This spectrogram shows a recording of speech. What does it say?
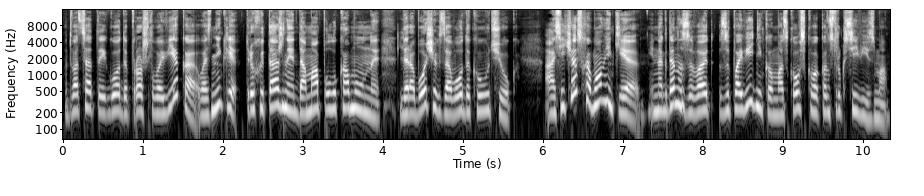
В 20-е годы прошлого века возникли трехэтажные дома полукоммуны для рабочих завода «Каучук». А сейчас хамовники иногда называют заповедником московского конструктивизма.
